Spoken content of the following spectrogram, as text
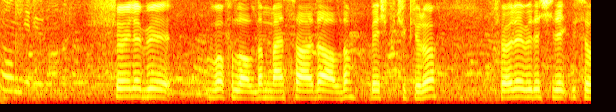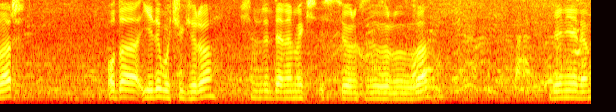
Son 1 euro. Şöyle bir waffle aldım. Ben sade aldım. 5,5 euro. Şöyle bir de çileklisi var. O da 7,5 euro. Şimdi denemek istiyorum sizin huzurunuzda. Deneyelim.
